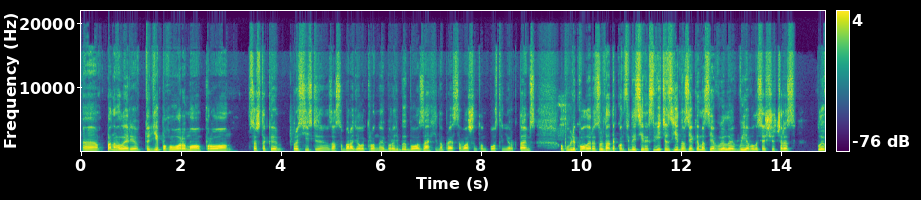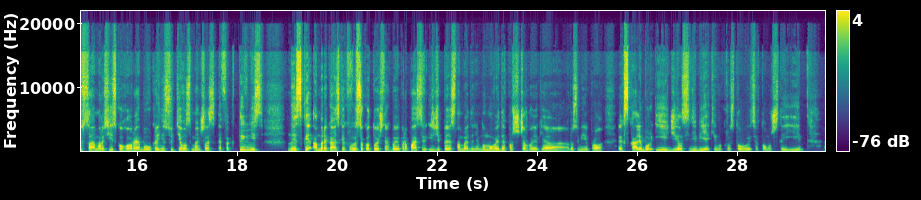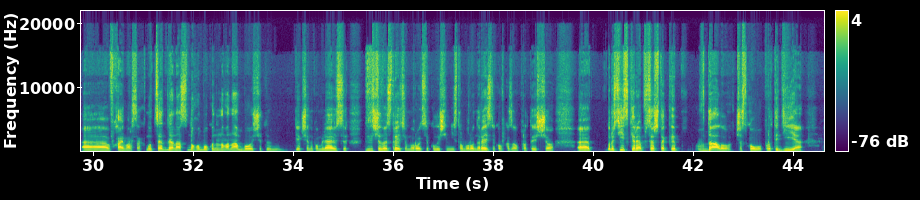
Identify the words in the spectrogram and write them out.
Е, Пане Валерію, тоді поговоримо про все ж таки російські засоби радіоелектронної боротьби, бо західна преса Washington Post і New York Times опублікували результати конфіденційних звітів, згідно з якими з'явили виявилося, що через вплив саме російського ребу в Україні суттєво зменшилась ефективність низки американських високоточних боєприпасів із gps наведенням. Ну, мова йде в першу чергу, як я розумію, про Excalibur і GLCDB, які використовуються в тому числі і е, в Хаймарсах. Ну, це для нас з одного боку не новина, бо ще ти, якщо не помиляюся, у 2023 році колишній міністр оборони Резніков казав про те, що е, російський реп все ж таки вдало частково протидіє е,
